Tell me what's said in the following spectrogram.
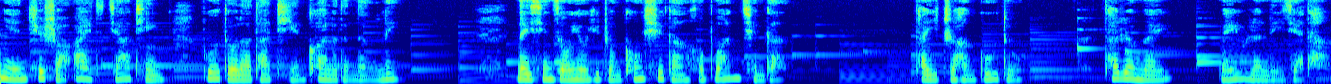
年缺少爱的家庭，剥夺了他体验快乐的能力，内心总有一种空虚感和不安全感。他一直很孤独，他认为没有人理解他。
